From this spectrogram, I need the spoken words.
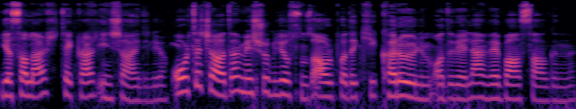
yasalar tekrar inşa ediliyor. Orta çağda meşhur biliyorsunuz Avrupa'daki kara ölüm adı verilen veba salgını.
